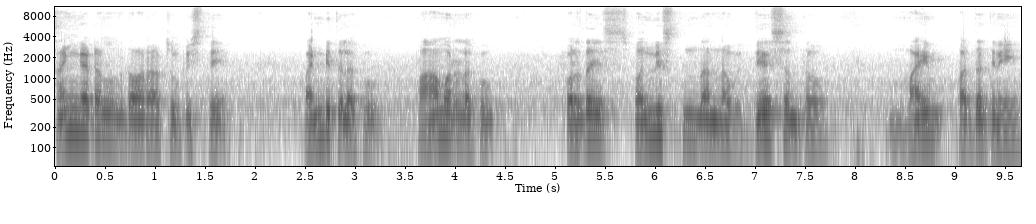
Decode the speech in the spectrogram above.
సంఘటనల ద్వారా చూపిస్తే పండితులకు పామరులకు హృదయ స్పందిస్తుందన్న ఉద్దేశంతో మైమ్ పద్ధతిని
